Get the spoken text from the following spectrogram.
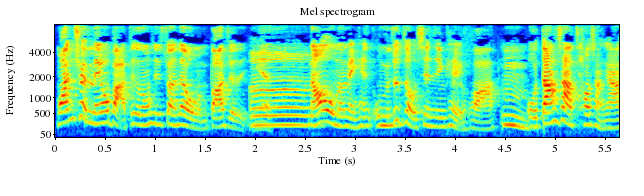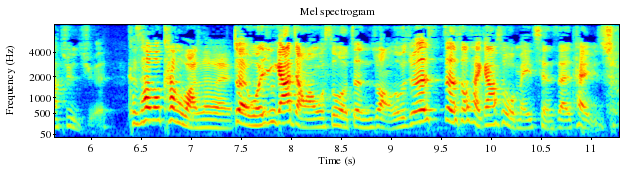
完全没有把这个东西算在我们 budget 里面。嗯、然后我们每天我们就只有现金可以花。嗯，我当下超想跟他拒绝，可是他都看完了哎、欸。对，我已经跟他讲完我所有的症状了。我觉得这个时候才跟他说我没钱，实在太愚蠢。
